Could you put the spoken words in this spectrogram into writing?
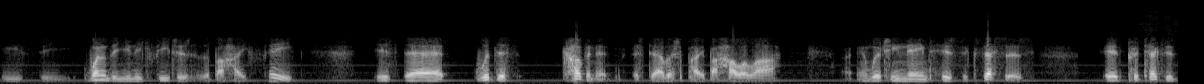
He's the one of the unique features of the Baha'i faith is that with this covenant established by Baha'u'llah, uh, in which he named his successors, it protected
